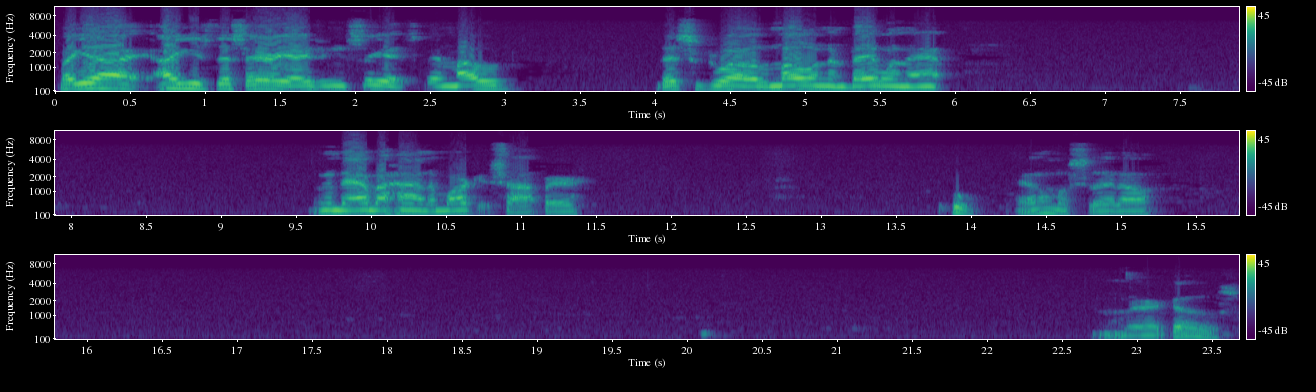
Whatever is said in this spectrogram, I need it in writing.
But yeah, I, I use this area, as you can see, it's been mowed. This is where I was mowing and baling at. And down behind the market shop there. Ooh, I almost set off. And there it goes.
